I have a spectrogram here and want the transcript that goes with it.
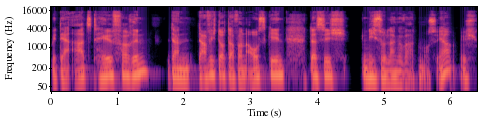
mit der Arzthelferin, dann darf ich doch davon ausgehen, dass ich nicht so lange warten muss. Ja, ich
